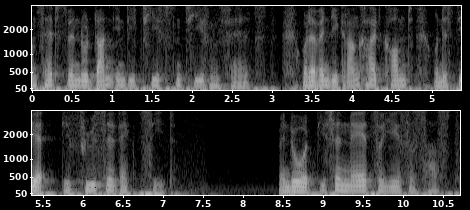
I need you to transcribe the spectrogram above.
und selbst wenn du dann in die tiefsten Tiefen fällst oder wenn die Krankheit kommt und es dir die Füße wegzieht, wenn du diese Nähe zu Jesus hast,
